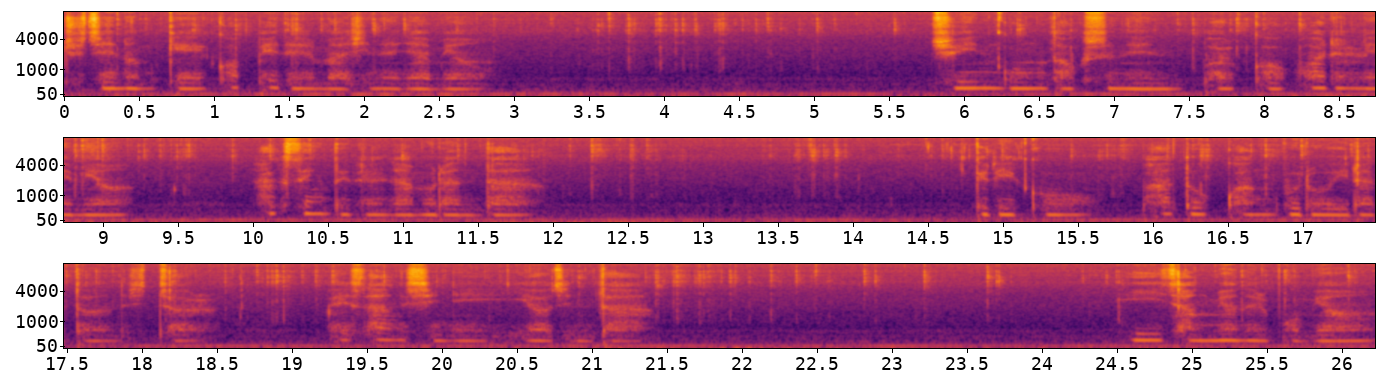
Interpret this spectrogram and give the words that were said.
주제 넘게 커피를 마시느냐며 주인공 덕수는 벌컥 화를 내며 학생들을 나무란다. 그리고 파독 광부로 일하던 시절 회상신이 이어진다. 이 장면을 보며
